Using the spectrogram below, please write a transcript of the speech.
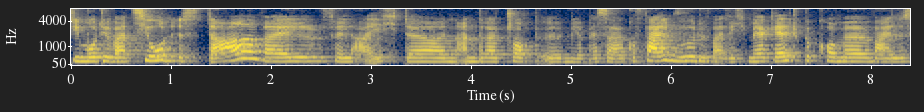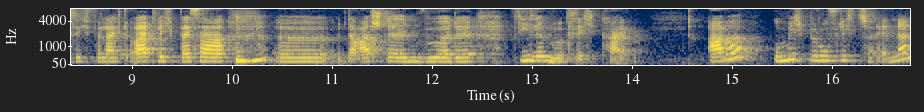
Die Motivation ist da, weil vielleicht ein anderer Job äh, mir besser gefallen würde, weil ich mehr Geld bekomme, weil es sich vielleicht örtlich besser mhm. darstellen würde. Viele Möglichkeiten. Aber um mich beruflich zu ändern,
